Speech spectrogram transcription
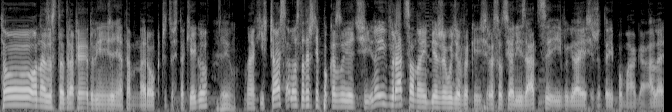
to ona została, trafia do więzienia tam na rok czy coś takiego, Damn. na jakiś czas, ale ostatecznie pokazuje ci, no i wraca, no i bierze udział w jakiejś resocjalizacji i wydaje się, że to jej pomaga, ale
